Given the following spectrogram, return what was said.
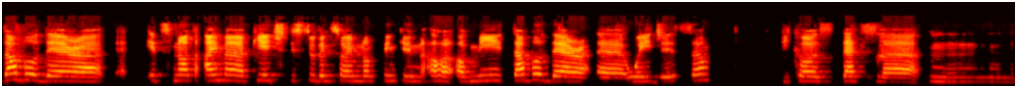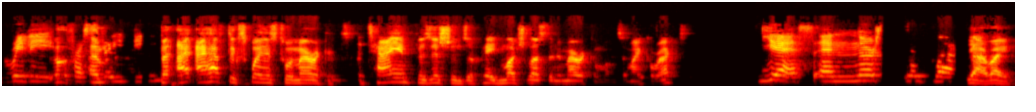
double their, uh, it's not, I'm a PhD student, so I'm not thinking uh, of me, double their uh, wages because that's uh, mm, really um, frustrating. Um, but I, I, have to explain this to Americans. Italian physicians are paid much less than American ones. Am I correct? Yes, and nurses as well. Yeah, right.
